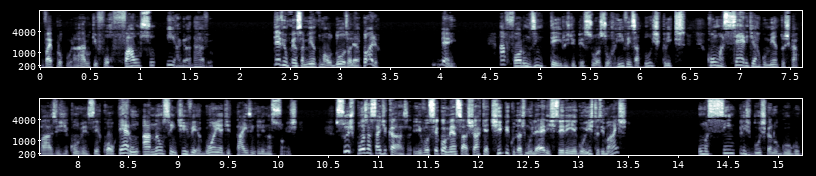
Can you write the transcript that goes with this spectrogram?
vai procurar o que for falso e agradável. Teve um pensamento maldoso aleatório? Bem, há fóruns inteiros de pessoas horríveis a dois cliques, com uma série de argumentos capazes de convencer qualquer um a não sentir vergonha de tais inclinações. Sua esposa sai de casa e você começa a achar que é típico das mulheres serem egoístas e mais? Uma simples busca no Google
